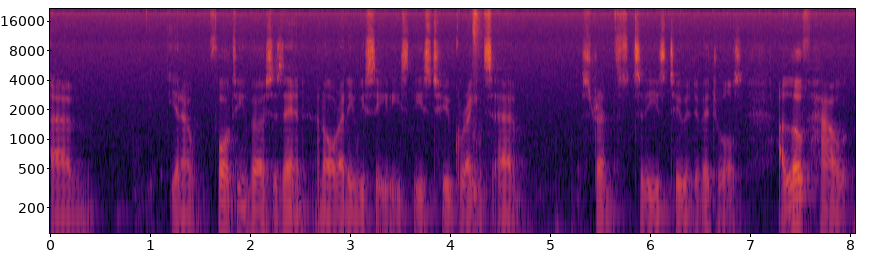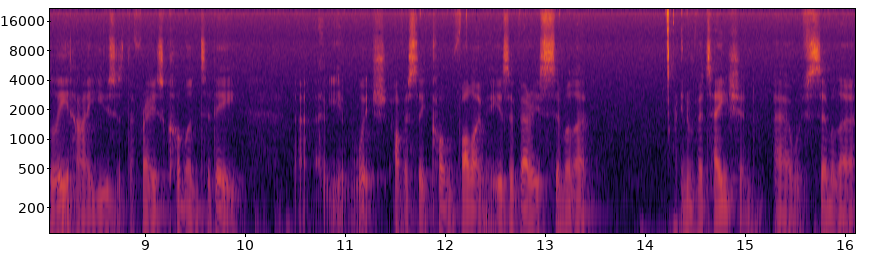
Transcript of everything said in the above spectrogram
um, you know, 14 verses in, and already we see these, these two great um, strengths to these two individuals. I love how Lehi uses the phrase, come unto thee, uh, which obviously, come follow me, is a very similar invitation uh, with similar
